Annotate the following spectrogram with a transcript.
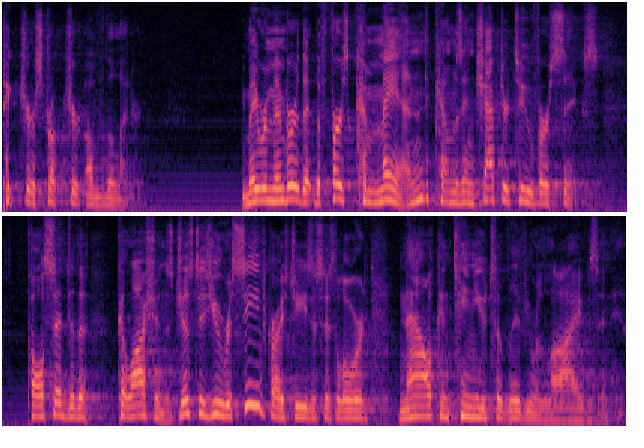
picture structure of the letter. You may remember that the first command comes in chapter 2, verse 6. Paul said to the Colossians, Just as you received Christ Jesus as Lord, now continue to live your lives in Him.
